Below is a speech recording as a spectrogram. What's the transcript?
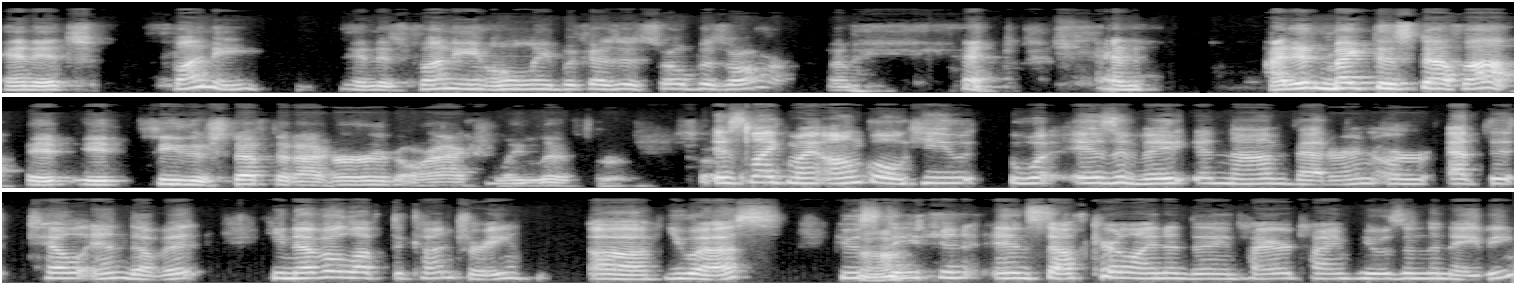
and it's funny, and it's funny only because it's so bizarre. I mean, and, and I didn't make this stuff up. It, it's either stuff that I heard or actually lived through. So. It's like my uncle. He is a Vietnam veteran, or at the tail end of it. He never left the country, uh, U.S. He was uh-huh. stationed in South Carolina the entire time he was in the Navy,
